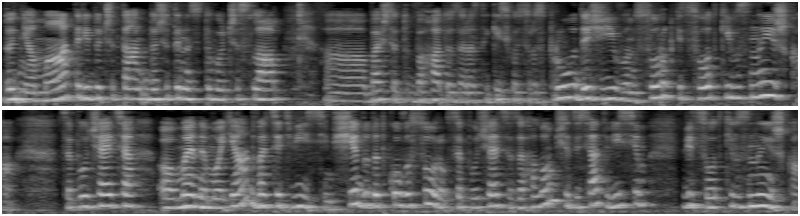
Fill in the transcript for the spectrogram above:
до Дня Матері, до, 14 числа. Бачите, тут багато зараз якісь вон 40% знижка. Це виходить, у мене моя 28, ще додатково 40. Це виходить загалом 68% знижка.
